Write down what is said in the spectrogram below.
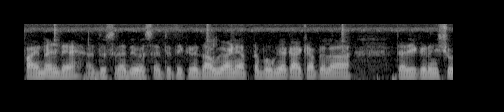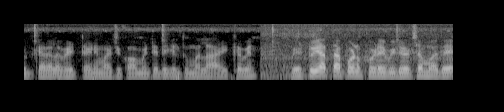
फायनल डे आहे. दुसरा दिवस आहे. तर तिकडे जाऊया आणि आत्ता बघूया काय काय आपल्याला त्या तिकडे शूट करायला भेटतं आणि माझी कॉमेंटी देखील तुम्हाला ऐकवेन. भेटूयात आपण पुढे व्हिडिओच्या मध्ये.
